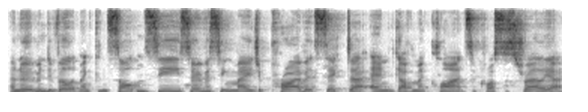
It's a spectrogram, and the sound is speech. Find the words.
an urban development consultancy servicing major private sector and government clients across Australia.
